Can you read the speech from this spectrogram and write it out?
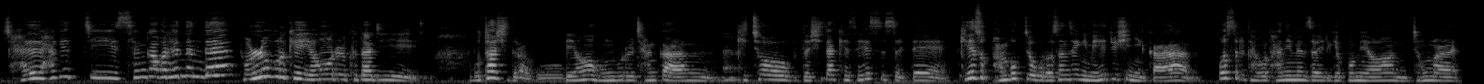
잘 하겠지 생각을 했는데 별로 그렇게 영어를 그다지 못 하시더라고. 영어 공부를 잠깐 아. 기초부터 시작해서 했었을 때 계속 반복적으로 선생님이 해주시니까 버스를 타고 다니면서 이렇게 보면 정말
